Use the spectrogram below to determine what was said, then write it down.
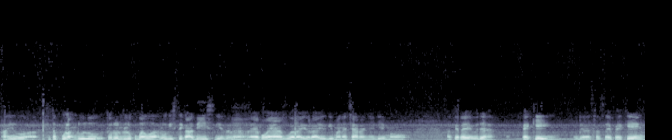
ayo kita pulang dulu turun dulu ke bawah logistik habis gitu. Eh, pokoknya gua rayu-rayu gimana caranya dia mau. Akhirnya ya udah packing. Udah selesai packing.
